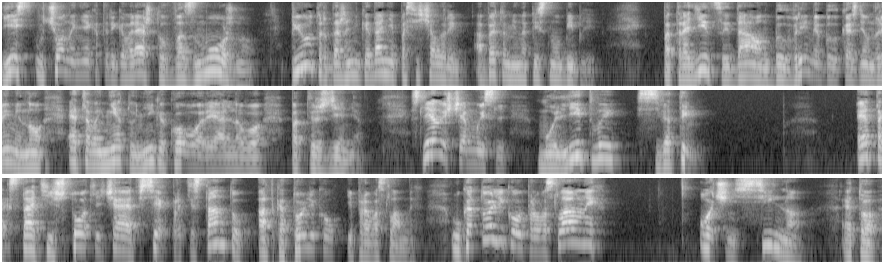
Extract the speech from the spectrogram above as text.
Есть ученые некоторые говорят, что возможно Петр даже никогда не посещал Рим. Об этом не написано в Библии. по традиции, да, он был в Риме, был казнен в Риме, но этого нету никакого реального подтверждения. Следующая мысль – молитвы святым. Это, кстати, что отличает всех протестантов от католиков и православных. У католиков и православных очень сильно это,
